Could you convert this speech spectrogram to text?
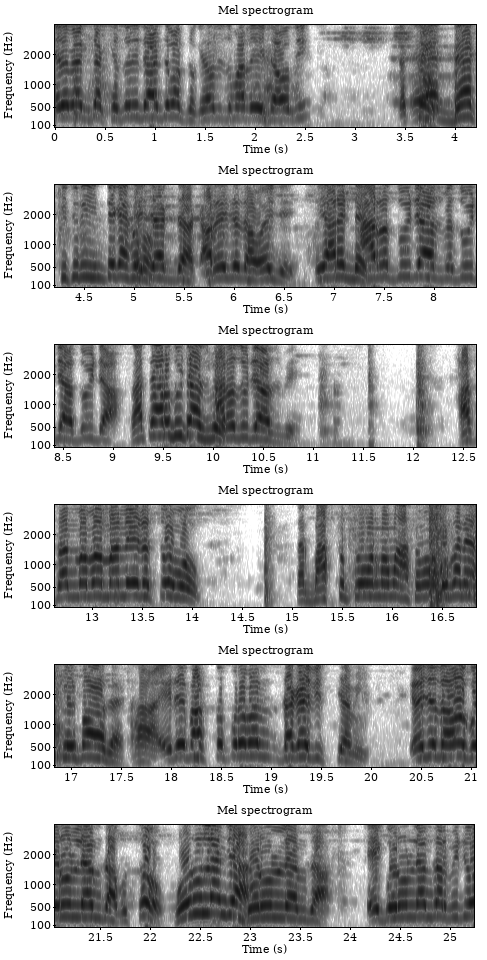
এরকম একটা খেচুড়ি দেখাইতে পারছ? তোমার এই দেখছ? দেখ খিচুড়ি ইনটেক এই এখনও যে এক ডাক আর এই যে দাও এই যে। এই আরেক দেখ। আরও দুইটা আসবে দুইটা দুইটা। রাতে আরও দুইটা আসবে। আরও দুইটা আসবে। হাসান মামা মানে এটা চমক। তার বাস্তব প্রমাণ মামা হাসান মামা দোকানে আসলেই পাওয়া যায়। হ্যাঁ এটাই বাস্তব প্রমাণ জায়গায় দিচ্ছি আমি। এই যে দাও গরুর ল্যাঞ্জা বুঝছ? গরুর ল্যাঞ্জা গরুর ল্যাঞ্জা এই গরুর ল্যাঞ্জার ভিডিও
